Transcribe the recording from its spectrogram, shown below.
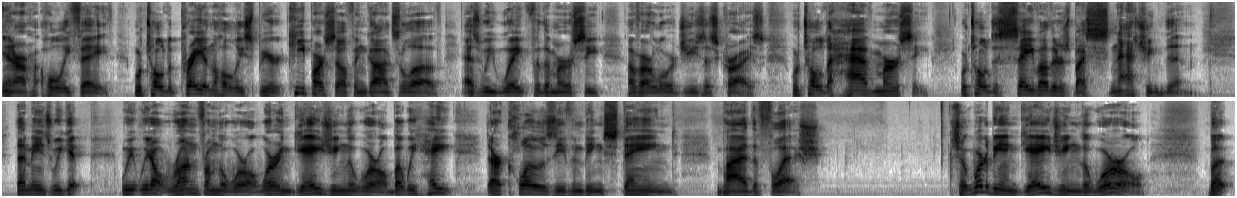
in our holy faith. We're told to pray in the Holy Spirit, keep ourselves in God's love as we wait for the mercy of our Lord Jesus Christ. We're told to have mercy. We're told to save others by snatching them. That means we get we, we don't run from the world. We're engaging the world, but we hate our clothes even being stained by the flesh. So we're to be engaging the world. But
